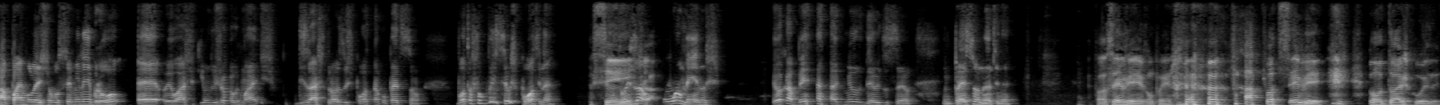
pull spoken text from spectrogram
Rapaz, Molejão, você me lembrou, é, eu acho que um dos jogos mais desastrosos do esporte na competição. Botafogo venceu o esporte, né? Sim. Dois a, um a menos. Eu acabei. Meu Deus do céu. Impressionante, né? Pra você ver, companheiro. pra você ver como estão as coisas.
